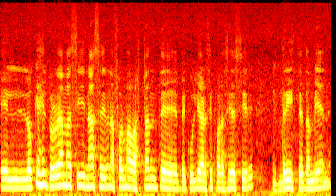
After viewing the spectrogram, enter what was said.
el- lo que es el programa sí nace de una forma bastante peculiar, si es por así decir, triste también,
